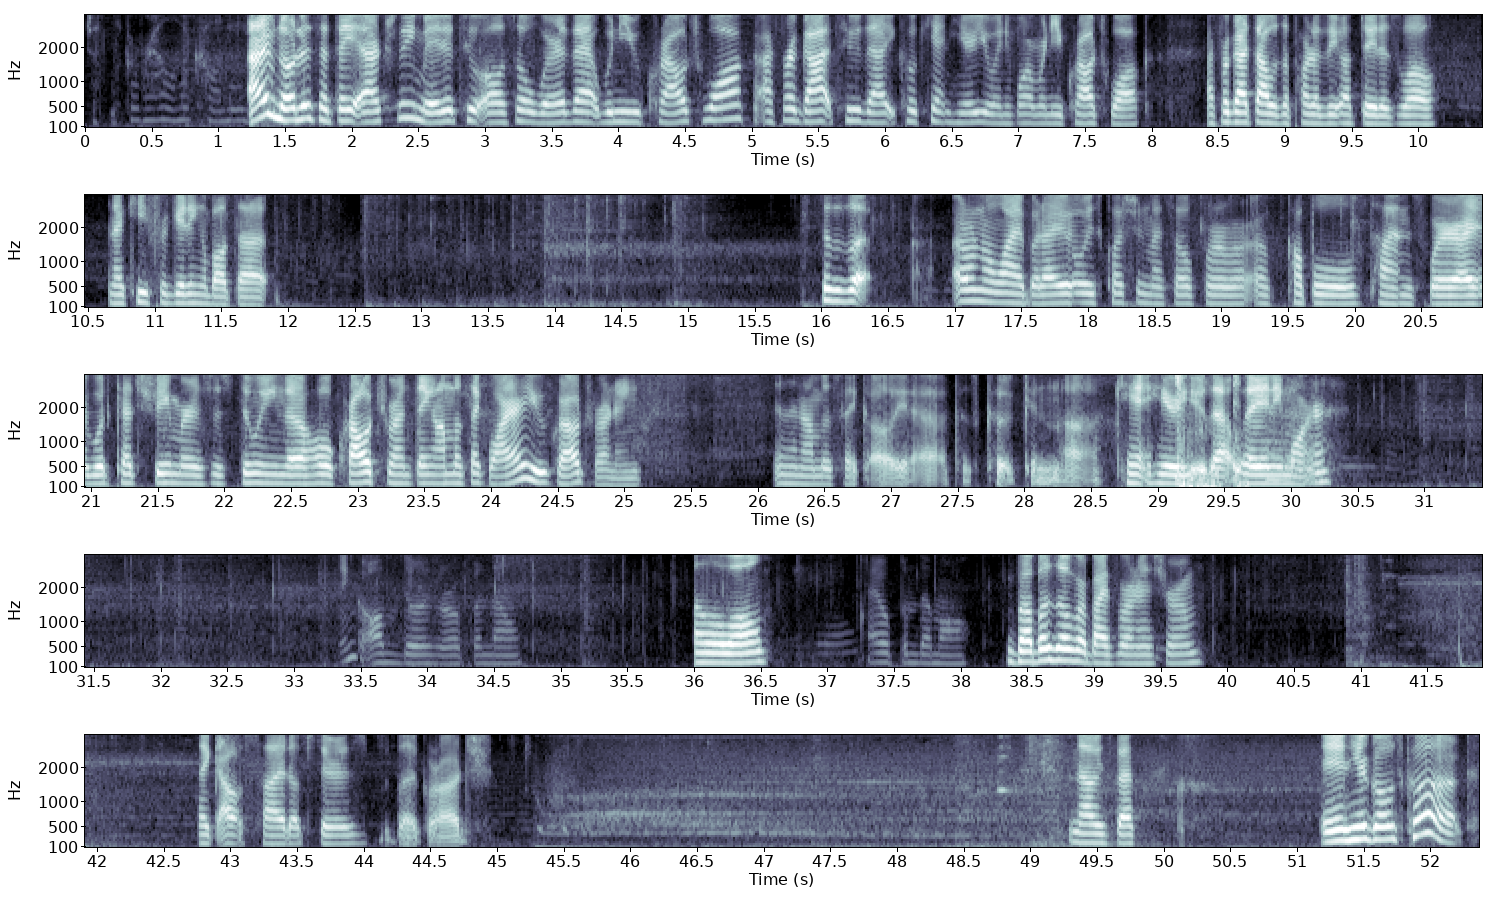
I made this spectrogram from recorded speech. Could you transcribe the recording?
Just look around, Connie. I've noticed that they actually made it to also where that when you crouch walk. I forgot too that Cook can't hear you anymore when you crouch walk. I forgot that was a part of the update as well. And I keep forgetting about that. Because I don't know why, but I always question myself for a couple times where I would catch streamers just doing the whole crouch run thing. I'm just like, why are you crouch running? And then I'm just like, oh yeah, because Cook can uh, can't hear you that way anymore. I think all the doors are open now. LOL. I opened them all. Bubba's over by furnace room. Like outside upstairs, the garage. Now he's back. And here goes Cook.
